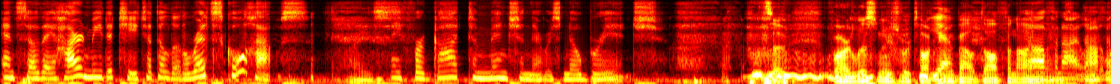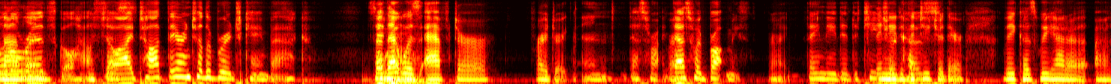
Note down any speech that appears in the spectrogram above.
And so they hired me to teach at the Little Red Schoolhouse. Nice. They forgot to mention there was no bridge. so for our listeners, we're talking Yeah. about Dauphin Island. Dauphin Island, Dauphin the little red schoolhouse. It's So I taught there until the bridge came back. So that was after Frederick, and That's right. Right. That's what brought me. right. They needed a teacher. They needed the 'cause- teacher there because we had a, a,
